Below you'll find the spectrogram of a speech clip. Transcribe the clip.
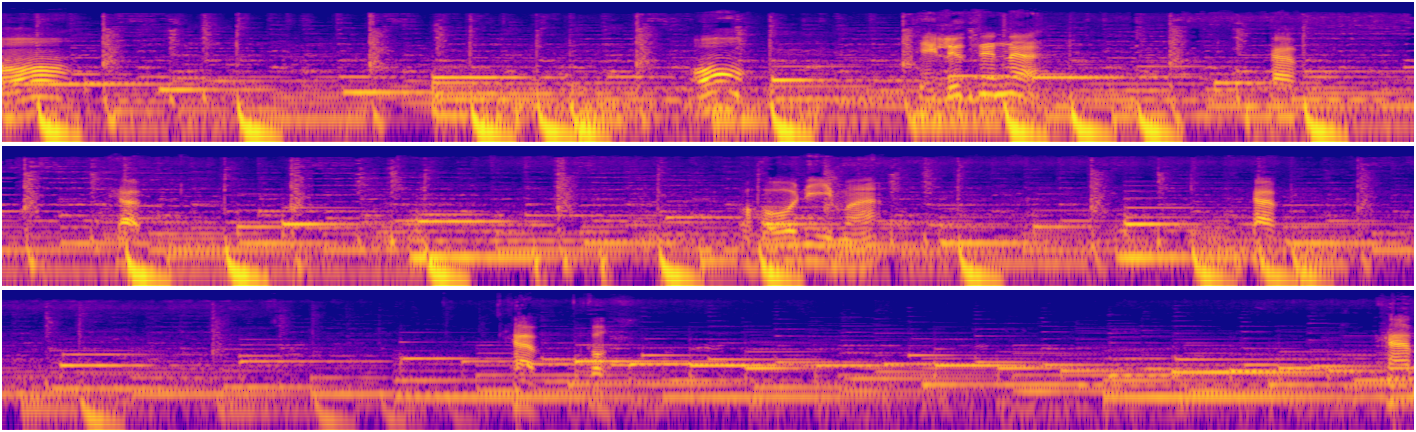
อ๋อ อ๋อที่ลึกนั่นน่ะ ครับ ครับ โอ้โห ดีมาครับ ครับก็ครับ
